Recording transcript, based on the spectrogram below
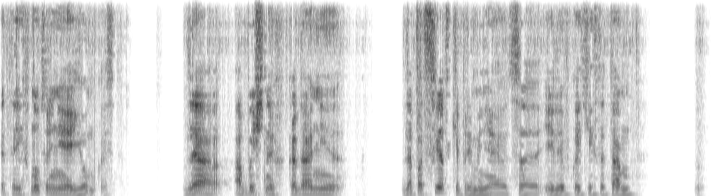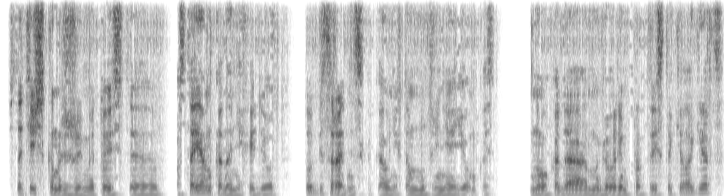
это их внутренняя емкость. Для обычных, когда они для подсветки применяются или в каких-то там в статическом режиме, то есть э, постоянка на них идет, то без разницы, какая у них там внутренняя емкость. Но когда мы говорим про 300 кГц,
